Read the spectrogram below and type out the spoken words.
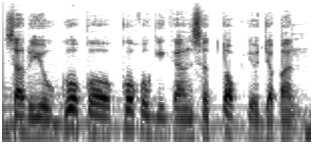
sa Ryugoku Kokugikan sa Tokyo, Japan.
